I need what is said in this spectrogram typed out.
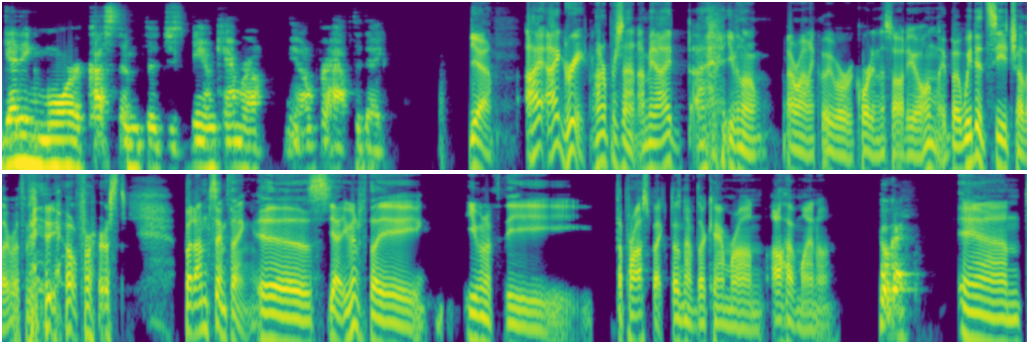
getting more accustomed to just being on camera you know for half the day. Yeah. I, I agree 100% i mean I, I, even though ironically we're recording this audio only but we did see each other with video first. But i'm the same thing is yeah even if the even if the the prospect doesn't have their camera on i'll have mine on. Okay. And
